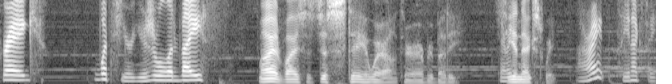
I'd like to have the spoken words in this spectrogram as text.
Greg, what's your usual advice? My advice is just stay aware out there, everybody. There See we you next week. All right, see you next week.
